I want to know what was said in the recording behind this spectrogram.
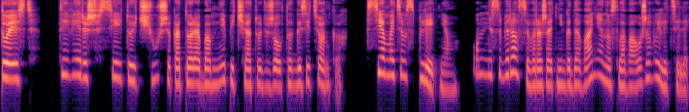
То есть, ты веришь всей той чуши, которая обо мне печатают в желтых газетенках. Всем этим сплетням». Он не собирался выражать негодование, но слова уже вылетели,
